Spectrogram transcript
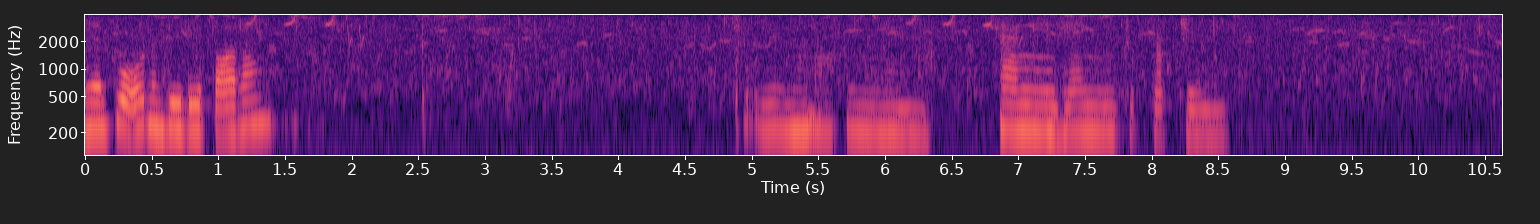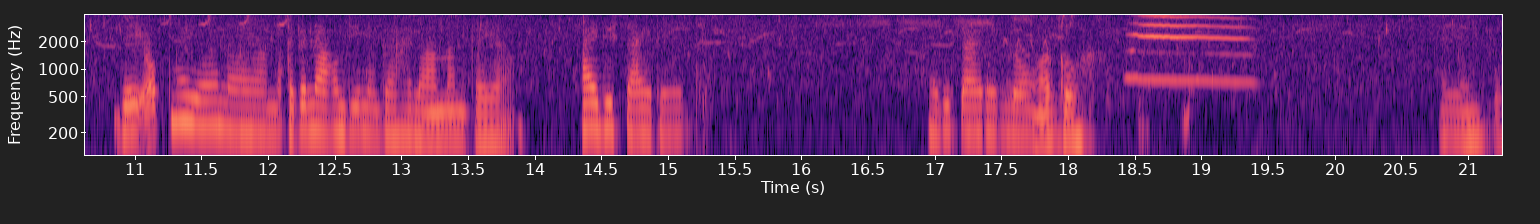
Ayan po, oh, nagliliparang. So, yun yung aking hanging TikTok channel. Day off na yun. Uh, matagal na akong di naghahalaman kaya I decided I decided long ago. Ayan po.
